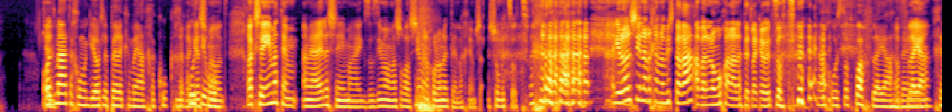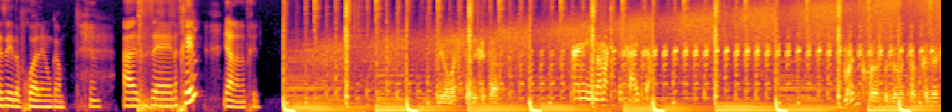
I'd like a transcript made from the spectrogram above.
כן. עוד מעט אנחנו מגיעות לפרק 100, חכו, חכו, מרגש תראו. מאוד. רק שאם אתם מהאלה שעם האגזוזים ממש רועשים, אנחנו לא ניתן לכם ש- שום עצות. אני לא אלשין עליכם למשטרה, אבל אני לא מוכנה לתת לכם עצות. אנחנו עושות פה אפליה. זה- אפליה. אחרי זה ידווחו עלינו גם. כן. אז אה, נתחיל? יאללה, נתחיל. אני ממש צריך את ה... אני ממש צריכה עצה. מה אני יכול לעשות במצב כזה?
